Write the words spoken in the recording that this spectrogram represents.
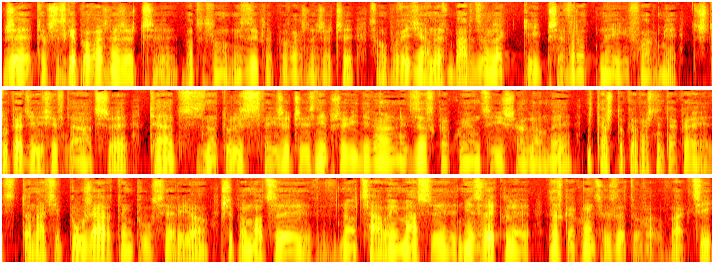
że te wszystkie poważne rzeczy, bo to są niezwykle poważne rzeczy, są powiedziane w bardzo lekkiej, przewrotnej formie. Sztuka dzieje się w teatrze. Teatr z natury swej rzeczy jest nieprzewidywalny, zaskakujący i szalony. I ta sztuka właśnie taka jest. Tonacji pół żartem, pół serio, przy pomocy no, całej masy niezwykle zaskakujących zwrotów w akcji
